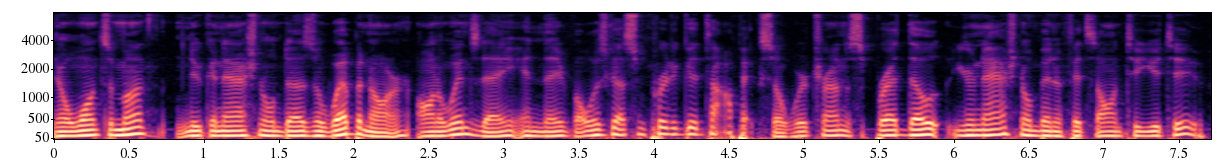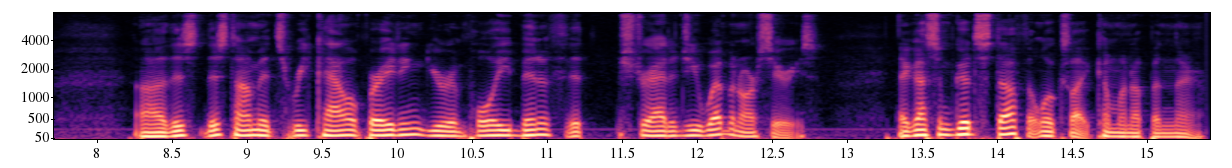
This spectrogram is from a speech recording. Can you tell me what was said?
You know, once a month, NUCA National does a webinar on a Wednesday, and they've always got some pretty good topics. So we're trying to spread those, your national benefits onto you too. Uh, this this time it's recalibrating your employee benefit strategy webinar series. They got some good stuff. It looks like coming up in there.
